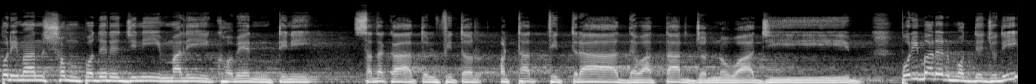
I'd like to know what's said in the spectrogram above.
পরিমাণ সম্পদের যিনি মালিক হবেন তিনি সাদাকাতুল ফিতর, অর্থাৎ ফিতরা দেওয়া তার জন্য ওয়াজিব। পরিবারের মধ্যে যদি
